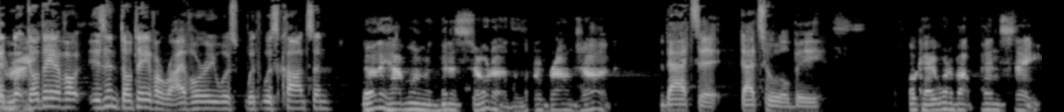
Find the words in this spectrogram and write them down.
and right? don't they have a isn't don't they have a rivalry with with Wisconsin? no, they have one with Minnesota, the Little Brown Jug. That's it. That's who it'll be. Okay, what about Penn State?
